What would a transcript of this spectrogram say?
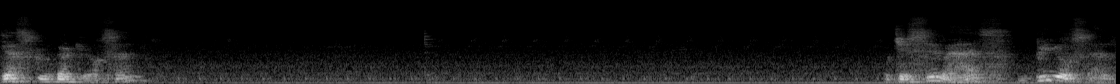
Just look at yourself. Which is same as be yourself.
